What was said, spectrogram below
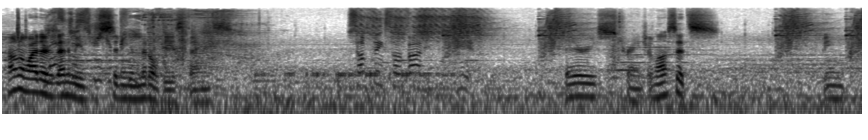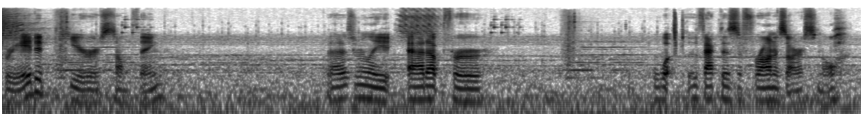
I don't know why there's enemies just sitting in the middle of these things. Something so valuable here. Very strange. Unless it's being created here or something. That doesn't really add up for what the fact that it's a Ferronis arsenal.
